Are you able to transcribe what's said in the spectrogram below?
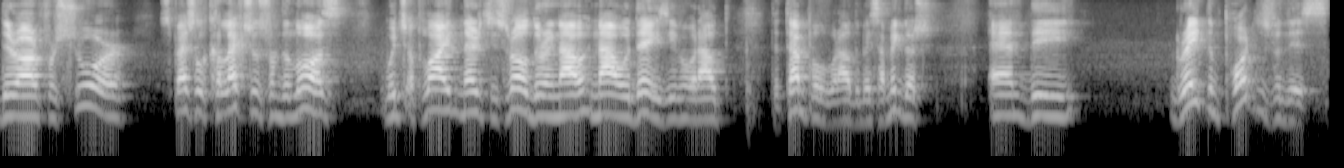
there are for sure special collections from the laws which applied in Eretz Yisrael during now nowadays, even without the temple, without the Beis Hamikdash, and the great importance for this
